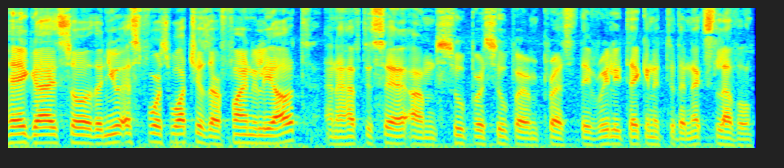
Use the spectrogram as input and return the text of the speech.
Hey guys, so the new S Force watches are finally out, and I have to say I'm super, super impressed. They've really taken it to the next level.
